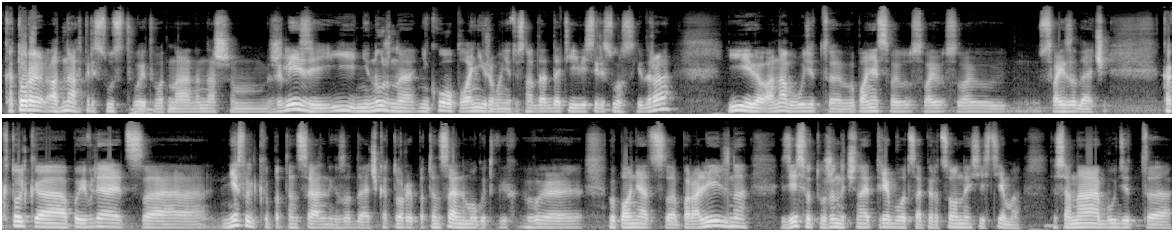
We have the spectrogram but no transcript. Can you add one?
которая одна присутствует вот на, на нашем железе, и не нужно никакого планирования. То есть надо отдать ей весь ресурс ядра, и она будет э, выполнять свою, свою, свою, свои задачи. Как только появляется несколько потенциальных задач, которые потенциально могут э, выполняться параллельно, здесь вот уже начинает требоваться операционная система. То есть она будет э,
